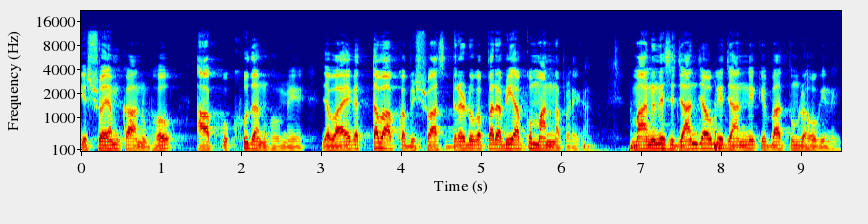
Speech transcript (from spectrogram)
ये स्वयं का अनुभव आपको खुद अनुभव में जब आएगा तब आपका विश्वास दृढ़ होगा पर अभी आपको मानना पड़ेगा। मानने से जान जाओगे जानने के बाद तुम रहोगे नहीं।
